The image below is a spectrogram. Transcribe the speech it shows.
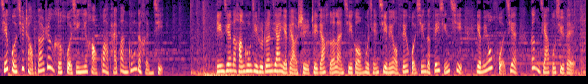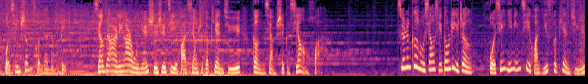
结果却找不到任何火星一号挂牌办公的痕迹。顶尖的航空技术专家也表示，这家荷兰机构目前既没有飞火星的飞行器，也没有火箭，更加不具备火星生存的能力。想在2025年实施计划，像是个骗局，更像是个笑话。虽然各路消息都力证火星移民计划疑似骗局，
